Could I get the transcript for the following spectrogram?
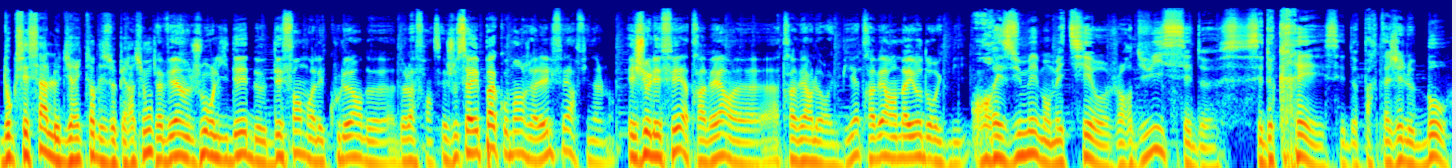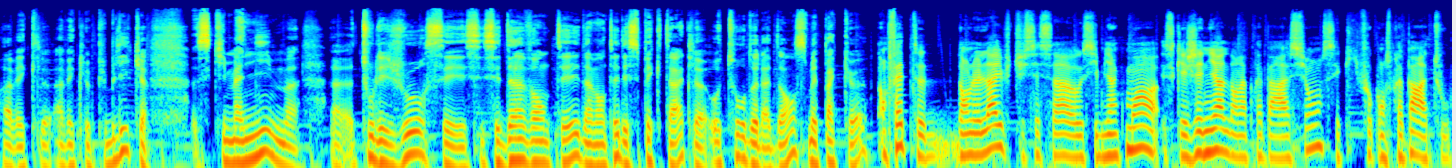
Donc c'est ça, le directeur des opérations? J'avais un jour l'idée de défendre les couleurs de, de, la France. Et je savais pas comment j'allais le faire, finalement. Et je l'ai fait à travers, euh, à travers le rugby, à travers un maillot de rugby. En résumé, mon métier aujourd'hui, c'est de, c'est de créer, c'est de partager le beau avec le, avec le public. Ce qui m'anime euh, tous les jours, c'est, c'est d'inventer, d'inventer des spectacles autour de la danse, mais pas que. En fait, dans le live, tu sais ça aussi bien que moi. Ce qui est génial dans la préparation, c'est qu'il faut qu'on se prépare à tout.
